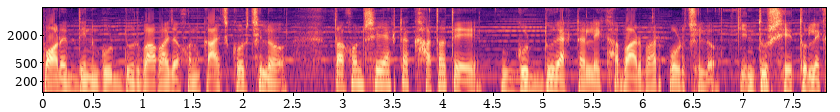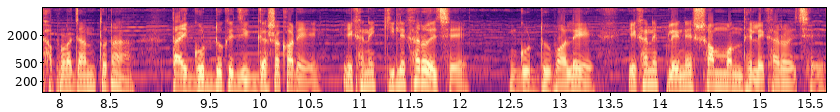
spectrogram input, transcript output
পরের দিন গুড্ডুর বাবা যখন কাজ করছিল, তখন সে একটা খাতাতে গুড্ডুর একটা লেখা বারবার পড়ছিল। কিন্তু সে তো লেখাপড়া জানতো না, তাই গুড্ডুকে জিজ্ঞাসা করে, এখানে কি লেখা রয়েছে? গুড্ডু বলে, এখানে প্লেনের সম্বন্ধে লেখা রয়েছে।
